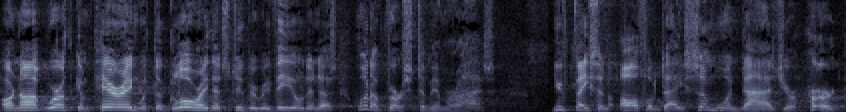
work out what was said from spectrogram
are not worth comparing with the glory that's to be revealed in us. What a verse to memorize. You face an awful day. Someone dies. You're hurt.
